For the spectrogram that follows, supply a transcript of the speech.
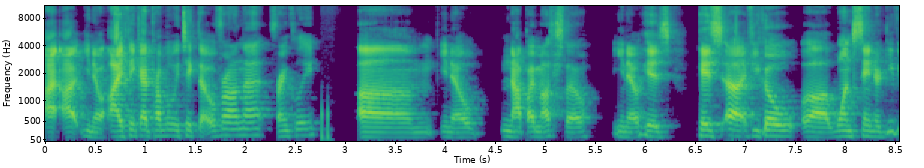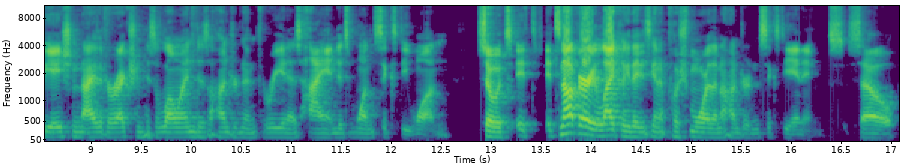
I, I, you know, I think I'd probably take the over on that, frankly. Um, you know, not by much though. You know, his his uh, if you go uh, one standard deviation in either direction, his low end is 103 and his high end is 161. So it's it's it's not very likely that he's going to push more than 160 innings. So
